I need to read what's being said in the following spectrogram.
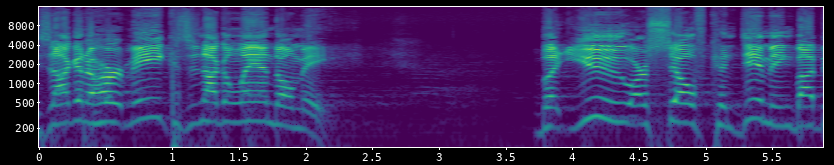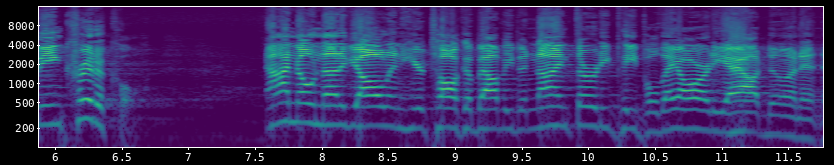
It's not going to hurt me because it's not going to land on me. But you are self condemning by being critical. I know none of y'all in here talk about me, but 930 people, they already out doing it.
